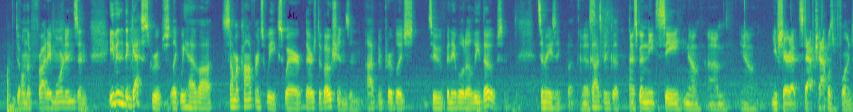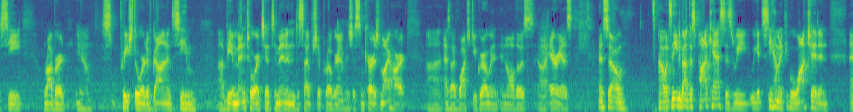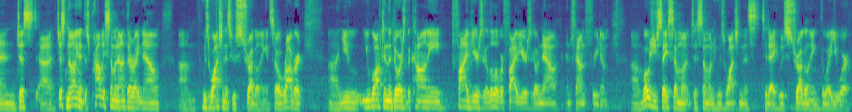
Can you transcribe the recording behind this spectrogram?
on the Friday mornings, and even the guest groups. Like we have uh, summer conference weeks where there's devotions, and I've been privileged to been able to lead those. It's amazing, but God's been good, and it's been neat to see. You know, um, you know, you've shared at staff chapels before, and to see Robert, you know, preach the word of God, and to see him uh, be a mentor to, to men in the discipleship program has just encouraged my heart uh, as I've watched you grow in, in all those uh, areas. And so, Uh, what's neat about this podcast is we we get to see how many people watch it, and and just uh, just knowing that there's probably someone out there right now um, who's watching this who's struggling. And so, Robert, uh, you you walked in the doors of the colony five years ago, a little over five years ago now, and found freedom. Um, what would you say someone to someone who's watching this today who's struggling the way you were?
